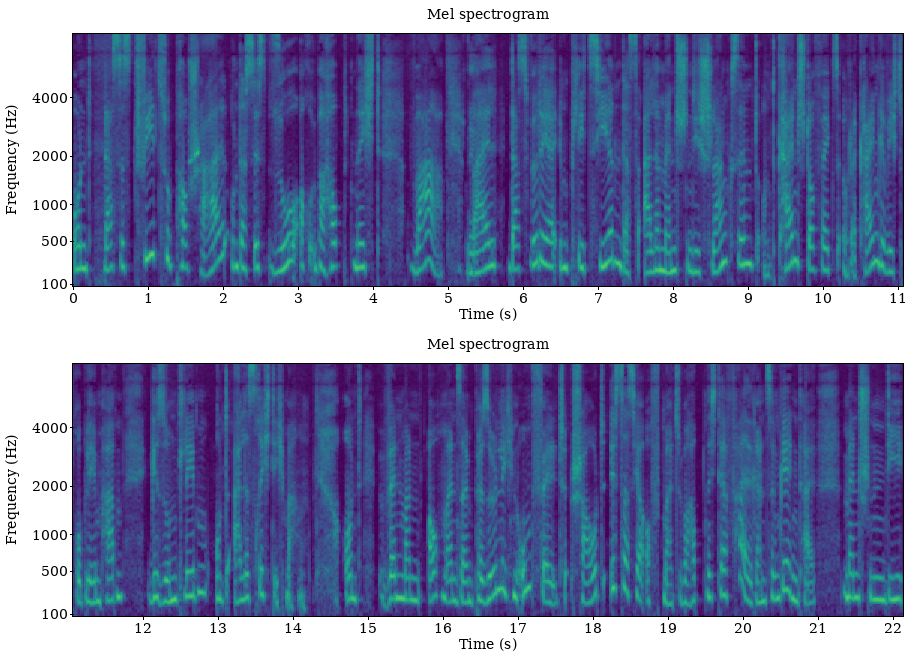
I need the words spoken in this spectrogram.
Und das ist viel zu pauschal und das ist so auch überhaupt nicht wahr, ja. weil das würde ja implizieren, dass alle Menschen, die schlank sind und kein Stoffwechsel oder kein Gewichtsproblem haben, gesund leben und alles richtig machen. Und wenn man auch mal in seinem persönlichen Umfeld schaut, ist das ja oftmals überhaupt nicht der Fall. Ganz im Gegenteil. Menschen, die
